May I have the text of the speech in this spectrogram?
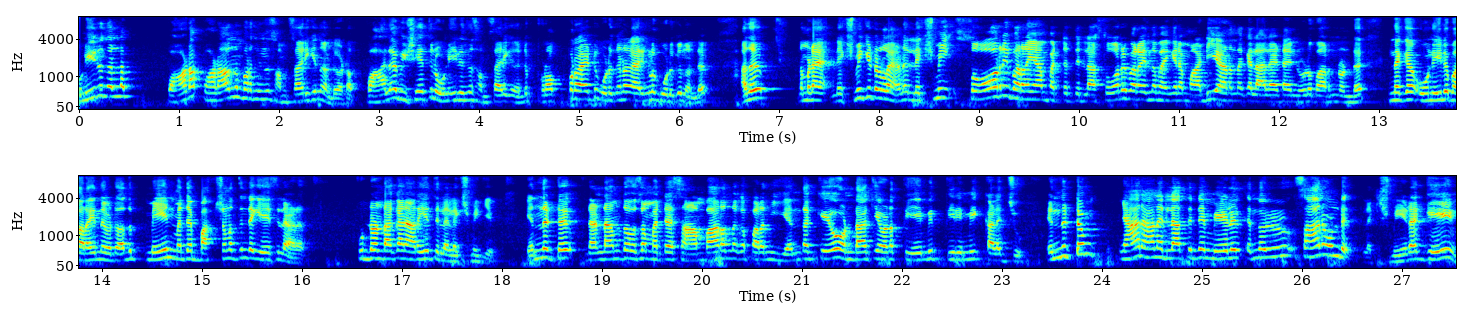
ഉണിയിലും നല്ല പട പടാന്ന് പറഞ്ഞ് ഇന്ന് സംസാരിക്കുന്നുണ്ട് കേട്ടോ. പല വിഷയത്തിൽ ഉണിയിൽ നിന്ന് സംസാരിക്കുന്നുണ്ട്. പ്രോപ്പറായിട്ട് കൊടുക്കുന്ന കാര്യങ്ങൾ കൊടുക്കുന്നുണ്ട്. അത് നമ്മുടെ ലക്ഷ്മിക്കിട്ടുള്ളതാണ്. ലക്ഷ്മി സോറി പറയാൻ പറ്റത്തില്ല. സോറി പറയുന്ന ഭയങ്കര മടിയാണെന്നൊക്കെ ലാലേട്ട എന്നോട് പറഞ്ഞിട്ടുണ്ട്. എന്നൊക്കെ ഉണിയിൽ പറയുന്നത് കേട്ടോ. അത് മെയിൻ മറ്റേ ഭക്ഷണത്തിന്റെ കേസിലാണ് ഫുഡ് ഉണ്ടാക്കാൻ അറിയത്തില്ല ലക്ഷ്മിക്ക്. എന്നിട്ട് രണ്ടാമത്തെ ദിവസം മറ്റേ സാമ്പാർ എന്നൊക്കെ പറഞ്ഞ് എന്തൊക്കെയോ ഉണ്ടാക്കി അവിടെ തേമ്പി തിരുമ്മി കളിച്ചു. എന്നിട്ടും ഞാനാണ് എല്ലാത്തിന്റെയും മേളിൽ എന്നൊരു സാധനമുണ്ട്. ലക്ഷ്മിയുടെ ഗെയിം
